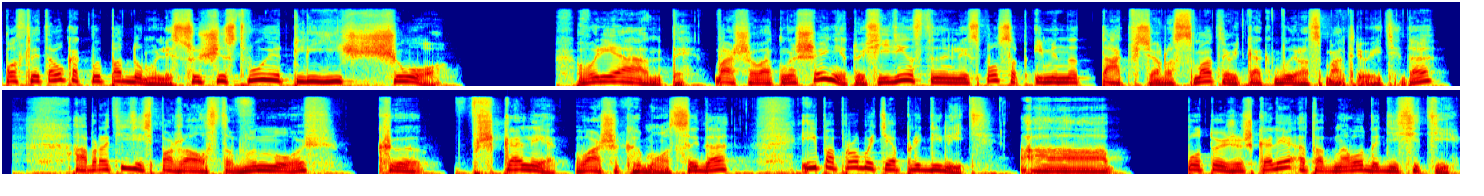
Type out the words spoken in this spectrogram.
После того, как вы подумали, существуют ли еще варианты вашего отношения, то есть единственный ли способ именно так все рассматривать, как вы рассматриваете, да? Обратитесь, пожалуйста, вновь к шкале ваших эмоций, да, и попробуйте определить а, по той же шкале от 1 до 10.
